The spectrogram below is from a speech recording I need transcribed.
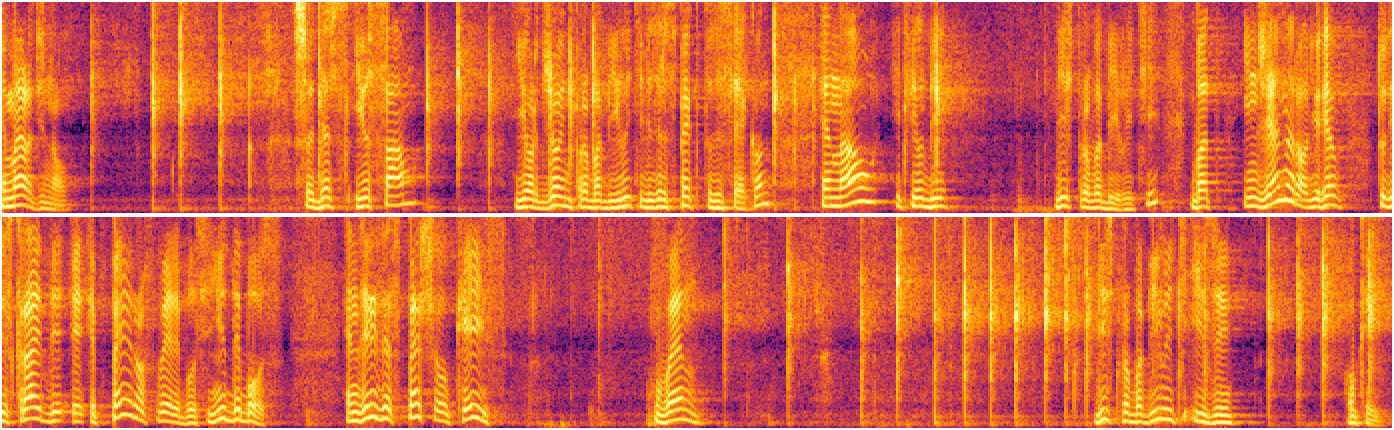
a marginal. So that's you sum your joint probability with respect to the second, and now it will be this probability. But in general, you have to describe the, a, a pair of variables, you need the both. And there is a special case when this probability is a, okay.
